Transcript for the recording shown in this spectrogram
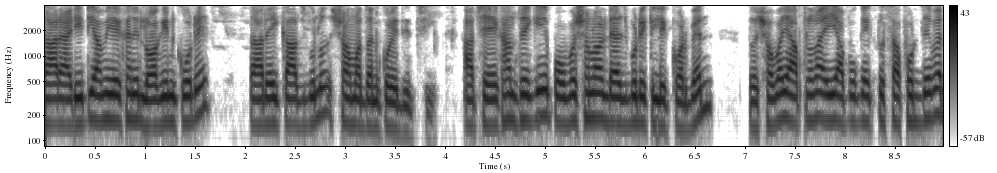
তার আইডিটি আমি এখানে লগ করে তার এই কাজগুলো সমাধান করে দিচ্ছি। আচ্ছা এখান থেকে প্রফেশনাল ড্যাশবোর্ডে ক্লিক করবেন। তো সবাই আপনারা এই আপুকে একটু সাপোর্ট দেবেন,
